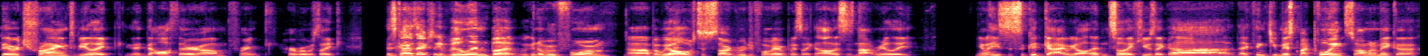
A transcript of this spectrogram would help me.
they were trying to be like like the author, um, Frank Herbert was like. This guy's actually a villain, but we're gonna root for him. Uh, but we Yeah. all just started rooting for him. Everybody's like, "Oh, this is not really you know, he's just a good guy. We all and so like he was like, ah, I think you missed my point, so I'm gonna make a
